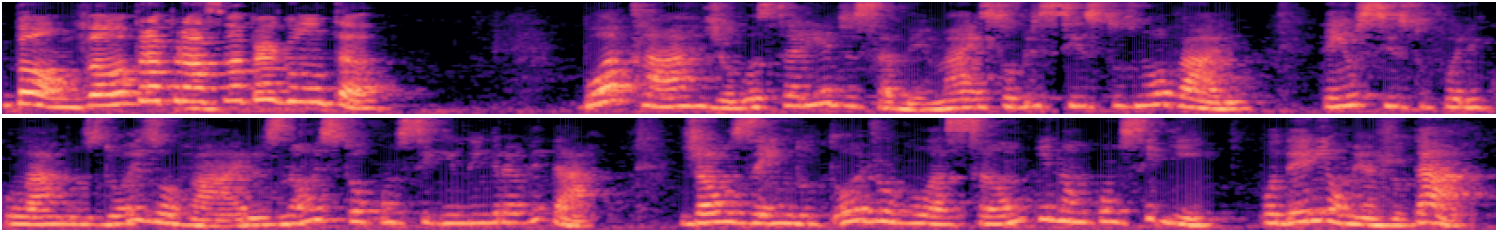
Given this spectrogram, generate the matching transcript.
Bom, vamos para a próxima pergunta. Boa tarde, eu gostaria de saber mais sobre cistos no ovário. Tenho cisto folicular nos dois ovários, não estou conseguindo engravidar. Já usei indutor de ovulação e não consegui. Poderiam me ajudar?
